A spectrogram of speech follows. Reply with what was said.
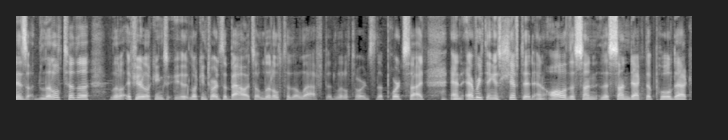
it is a little to the little. If you're looking uh, looking towards the bow, it's a little to the left, a little towards the port side, and everything is shifted, and all of the sun the sun deck, the pool deck,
